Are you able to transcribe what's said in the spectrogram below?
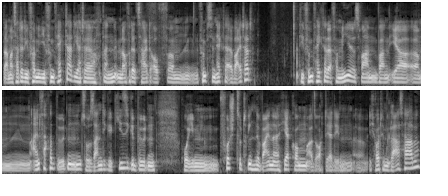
damals hatte die Familie fünf Hektar, die hat er dann im Laufe der Zeit auf ähm, 15 Hektar erweitert die fünf Hektar der Familie, das waren, waren eher ähm, einfache Böden, so sandige, kiesige Böden, wo eben frisch zu trinkende Weine herkommen, also auch der, den äh, ich heute im Glas habe.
